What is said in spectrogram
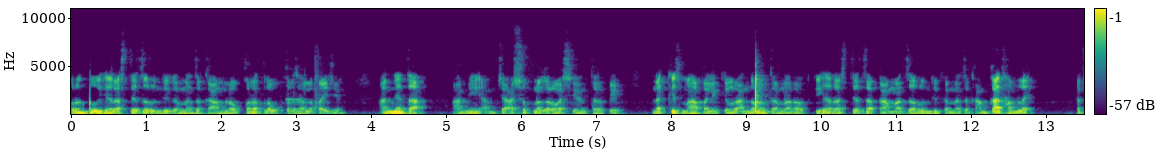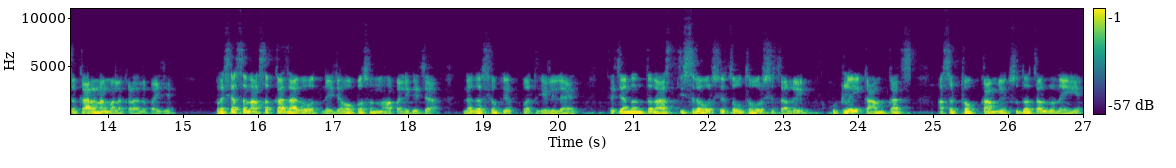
परंतु हे रस्त्याचं रुंदीकरणाचं काम लवकरात लवकर झालं पाहिजे. अन्यथा आम्ही आमच्या अशोकनगरवासियांतर्फे नक्कीच महापालिकेवर आंदोलन करणार आहोत की ह्या रस्त्याचा कामाचं रुंदीकरणाचं काम का थांबलं आहे याचं कारण आम्हाला कळालं पाहिजे. प्रशासन असं का जागं होत नाही? जेव्हापासून महापालिकेच्या नगरसेवक हे पद गेलेले आहेत त्याच्यानंतर आज तिसरं वर्ष चौथं वर्ष चालू आहे. कुठलंही कामकाज असं ठोक काम एकसुद्धा चालू नाही आहे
